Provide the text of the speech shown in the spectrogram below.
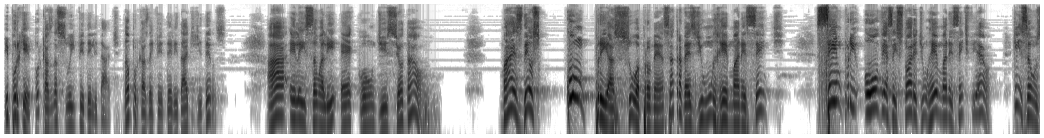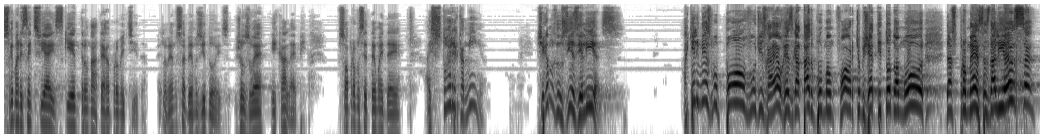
E por quê? Por causa da sua infidelidade, não por causa da infidelidade de Deus. A eleição ali é condicional. Mas Deus cumpre a sua promessa através de um remanescente. Sempre houve essa história de um remanescente fiel. Quem são os remanescentes fiéis que entram na terra prometida? Pelo menos sabemos de dois: Josué e Caleb. Só para você ter uma ideia, a história caminha. Chegamos nos dias de Elias. Aquele mesmo povo de Israel, resgatado por mão forte, objeto de todo amor, das promessas da aliança,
